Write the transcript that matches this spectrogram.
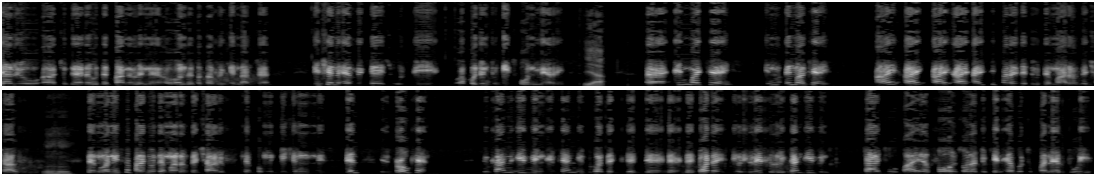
tell you, uh, together with the panel and uh, all the South African, that uh, each and every case will be according to its own merit. Yeah. Uh, in my case, in, in my case, I, I, I, I, I separated with the mother of the child. Mm-hmm. Then when you separate with the mother of the child, the communication is broken. You can't even you can't because the the, the, the daughter is still little. You can't even try to buy a phone so that you can able to connect with.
